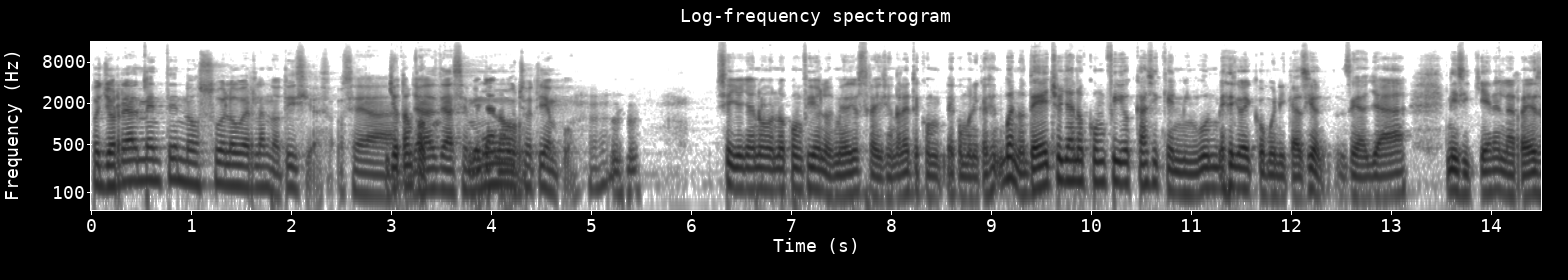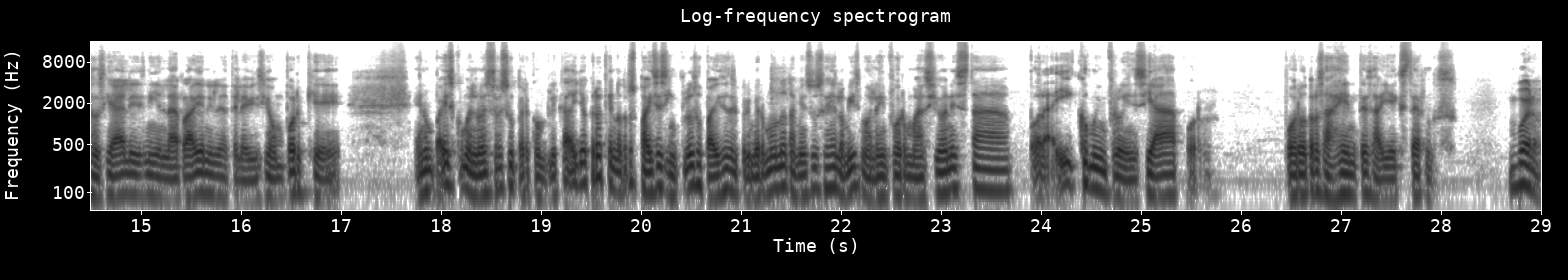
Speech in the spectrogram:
Pues yo realmente no suelo ver las noticias, o sea, ya desde hace mucho tiempo. Sí, yo ya no, no confío en los medios tradicionales de, de, comunicación. Bueno, de hecho ya no confío casi que en ningún medio de comunicación. O sea, ya ni siquiera en las redes sociales, ni en la radio, ni en la televisión, porque en un país como el nuestro es súper complicado. Y yo creo que en otros países, incluso países del primer mundo, también sucede lo mismo. La información está por ahí como influenciada por, por otros agentes ahí externos. Bueno,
